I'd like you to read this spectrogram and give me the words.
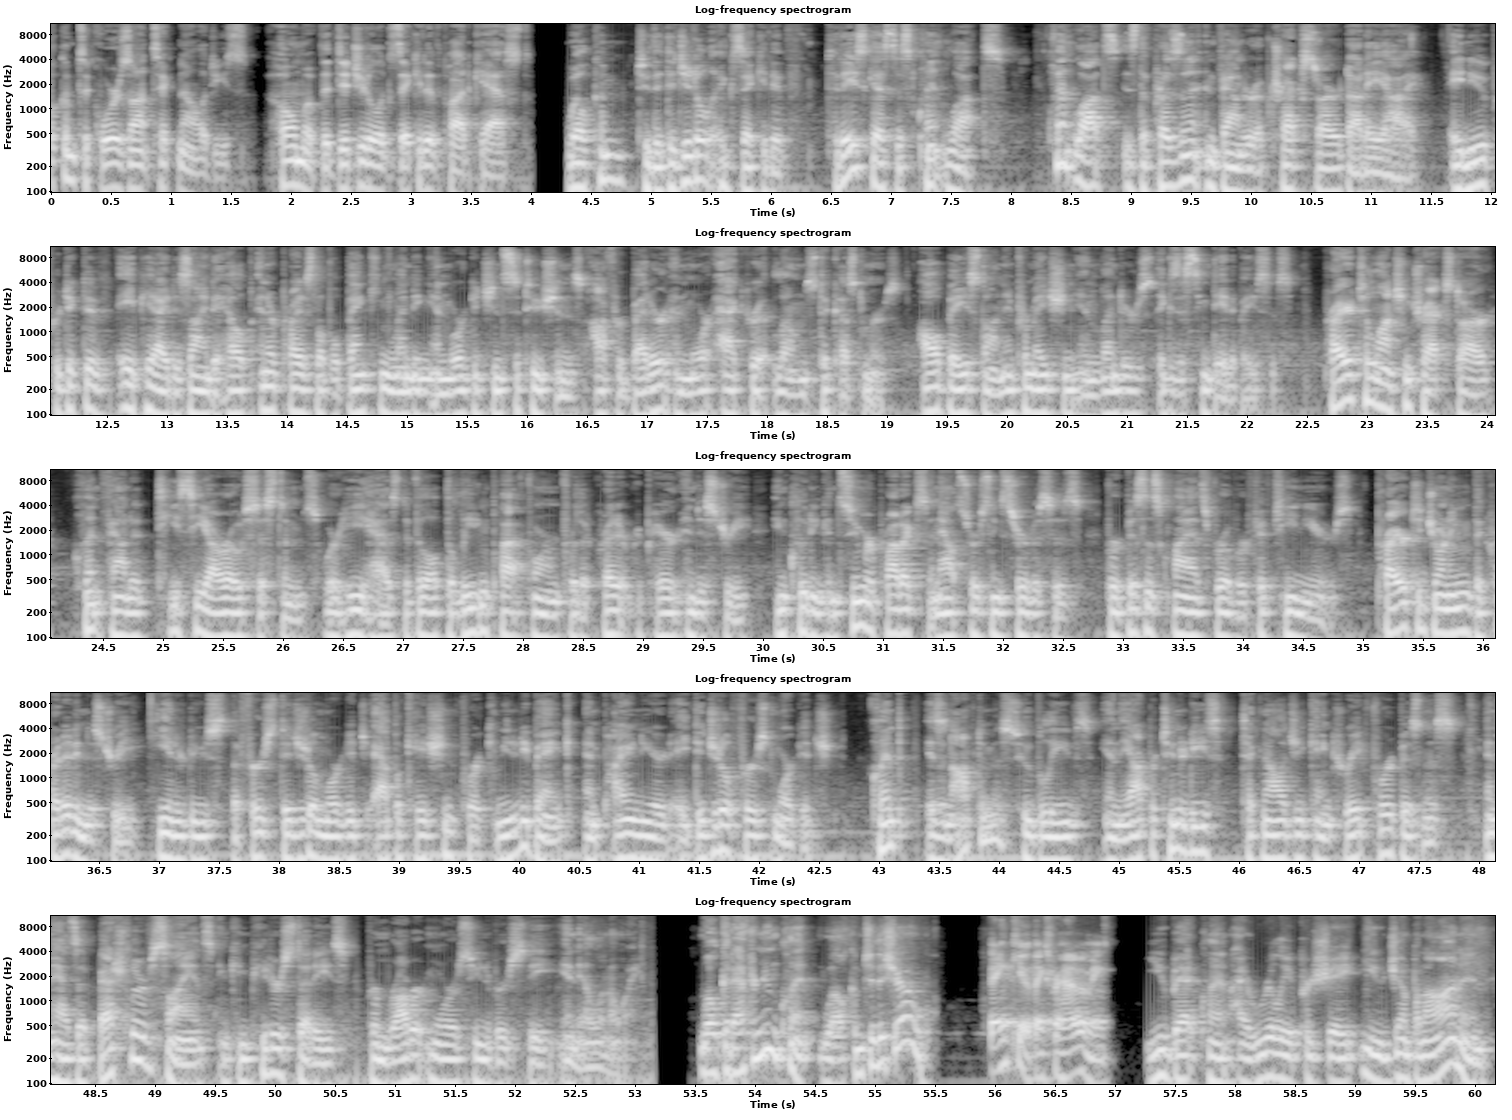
Welcome to Coruzant Technologies, home of the Digital Executive Podcast. Welcome to the Digital Executive. Today's guest is Clint Lotz. Clint Lotz is the president and founder of Trackstar.ai, a new predictive API designed to help enterprise level banking, lending, and mortgage institutions offer better and more accurate loans to customers, all based on information in lenders' existing databases. Prior to launching Trackstar, Clint founded TCRO Systems, where he has developed the leading platform for the credit repair industry, including consumer products and outsourcing services for business clients for over 15 years. Prior to joining the credit industry, he introduced the first digital mortgage application for a community bank and pioneered a digital first mortgage. Clint is an optimist who believes in the opportunities technology can create for a business and has a Bachelor of Science in Computer Studies from Robert Morris University in Illinois. Well, good afternoon, Clint. Welcome to the show. Thank you. Thanks for having me. You bet, Clint. I really appreciate you jumping on and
